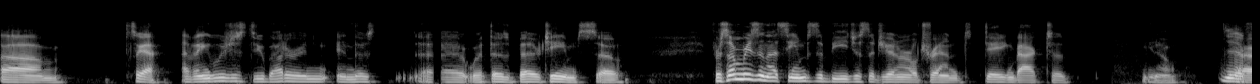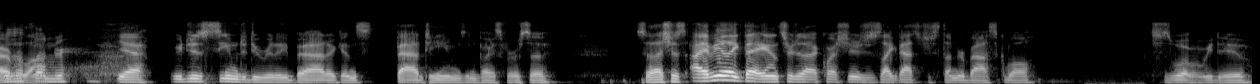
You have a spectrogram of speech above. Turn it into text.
Um, so yeah, I think we just do better in in those uh, with those better teams. So For some reason, that seems to be just a general trend dating back to, you know, Yeah, for the long. Thunder. yeah, we just seem to do really bad against bad teams and vice versa. So that's just, I feel like the answer to that question is just like, that's just Thunder basketball. This is what we do.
